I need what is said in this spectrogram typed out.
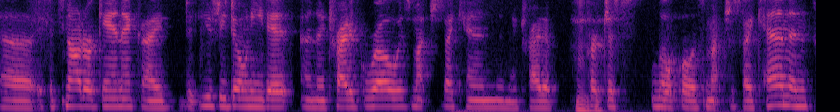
uh, if it's not organic, I d- usually don't eat it. And I try to grow as much as I can and I try to mm-hmm. purchase local as much as I can and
